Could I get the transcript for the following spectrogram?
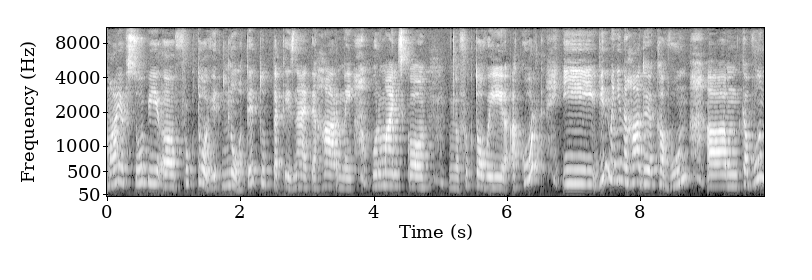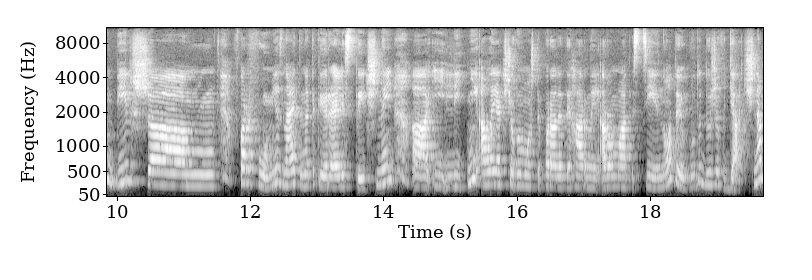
має в собі е, фруктові ноти. Тут такий, знаєте, гарний гурмансько-фруктовий акорд. І він мені нагадує кавун. Кавун більш в парфумі, знаєте, не такий реалістичний і літній. Але якщо ви можете порадити гарний аромат з цією нотою, буду дуже вдячна.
